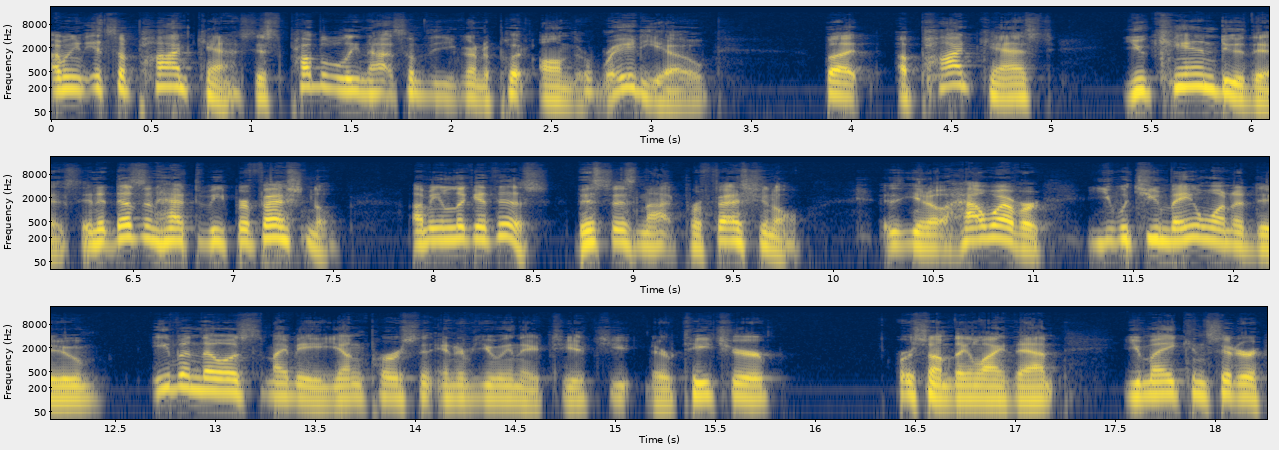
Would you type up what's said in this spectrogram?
I mean, it's a podcast. It's probably not something you're going to put on the radio, but a podcast, you can do this, and it doesn't have to be professional. I mean, look at this. This is not professional you know, however, you, what you may want to do, even though it's maybe a young person interviewing their, te- their teacher or something like that, you may consider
